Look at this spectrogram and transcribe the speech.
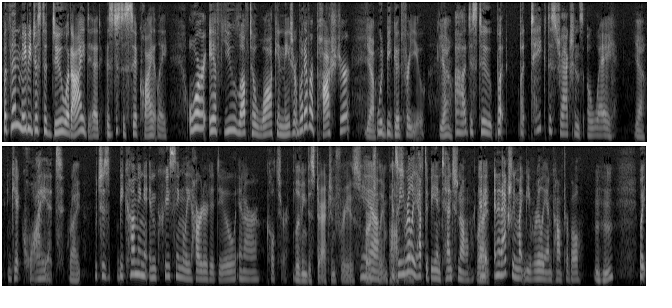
But then maybe just to do what I did is just to sit quietly, or if you love to walk in nature, whatever posture Yeah. would be good for you. Yeah. Uh, just to but but take distractions away Yeah. and get quiet, Right. Which is becoming increasingly harder to do in our culture. Living distraction free is virtually impossible. And so you really have to be intentional. And, Right. it, and it actually might be really uncomfortable. Mm-hmm. But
